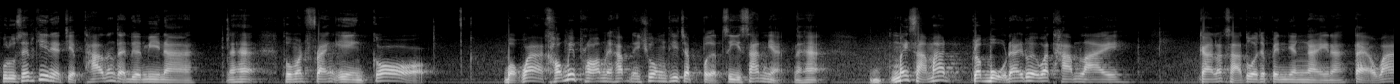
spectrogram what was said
คูลูเซฟกี้เนี่ยเจ็บเท้าตั้งแต่เดือนมีนานะฮะโทมัสแฟรงก์เองก็บอกว่าเขาไม่พร้อมนะครับในช่วงที่จะเปิดซีซั่นเนี่ยนะฮะไม่สามารถระบุได้ด้วยว่าไทม์ไลน์การรักษาตัวจะเป็นยังไงนะ แต่ว่า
